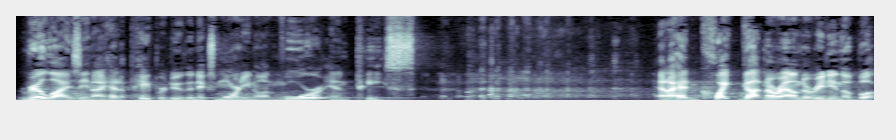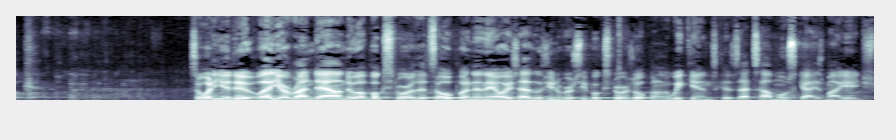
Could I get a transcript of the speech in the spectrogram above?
realizing I had a paper due the next morning on war and peace. and I hadn't quite gotten around to reading the book. So, what do you do? Well, you run down to a bookstore that's open, and they always have those university bookstores open on the weekends because that's how most guys my age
